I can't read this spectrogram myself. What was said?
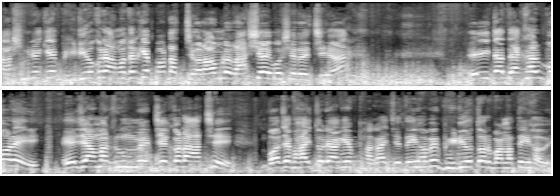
কাশ্মীরে গিয়ে ভিডিও করে আমাদেরকে পাঠাচ্ছে, আর আমরা রাশিয়ায় বসে রয়েছি হ্যাঁ? এইটা দেখার পরে, এই যে আমার রুমমেট যে করা আছে, বলছে, ভাই, তোরে আগে ফাঁকায় যেতেই হবে, ভিডিও তোর বানাতেই হবে।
